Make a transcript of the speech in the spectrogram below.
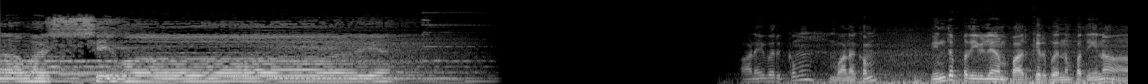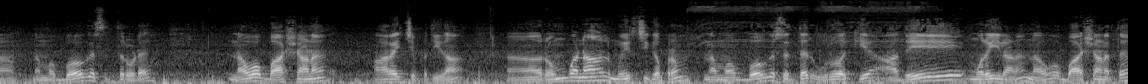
நம அனைவருக்கும் வணக்கம். இந்த பதிவில் நம்ம பார்க்க இருப்பது என்ன பார்த்தீங்கன்னா நம்ம போக சித்தரோட நவ பாஷான ஆராய்ச்சி பற்றி தான். ரொம்ப நாள் முயற்சிக்கு அப்புறம் நம்ம போக சித்தர் உருவாக்கிய அதே முறையிலான நவ பாஷானத்தை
